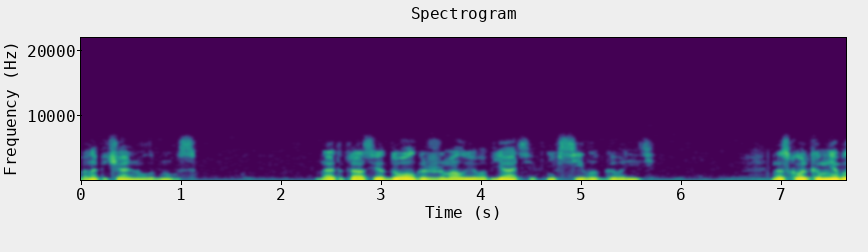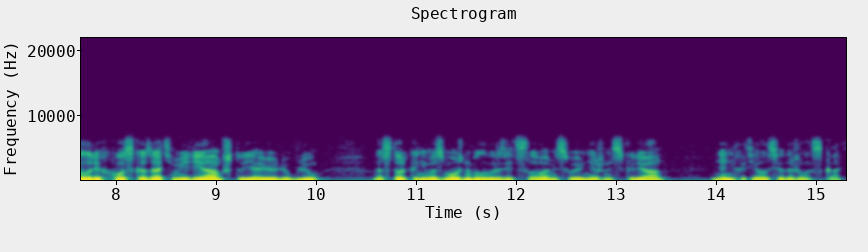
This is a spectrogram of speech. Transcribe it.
Она печально улыбнулась. На этот раз я долго сжимал ее в объятиях, не в силах говорить. Насколько мне было легко сказать Мириам, что я ее люблю, настолько невозможно было выразить словами свою нежность к Элиан. Мне не хотелось ее даже ласкать.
